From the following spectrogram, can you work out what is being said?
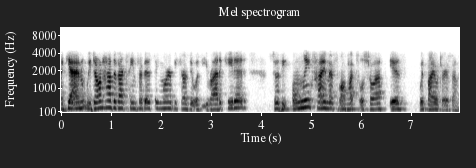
Again, we don't have the vaccine for this anymore because it was eradicated. So the only time that smallpox will show up is with bioterrorism.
